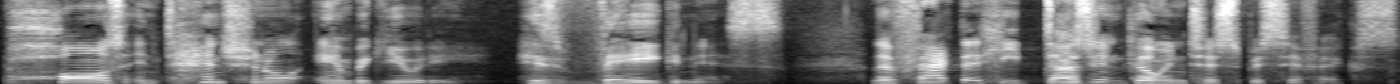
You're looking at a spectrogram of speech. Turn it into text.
Paul's intentional ambiguity his vagueness, the fact that he doesn't go into specifics.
